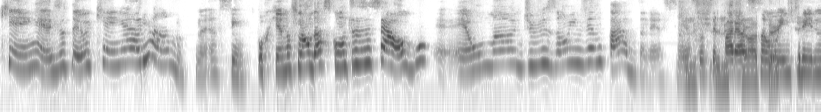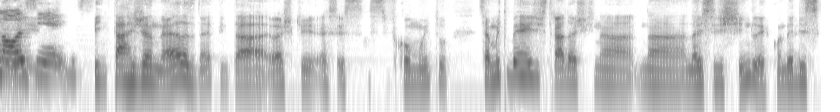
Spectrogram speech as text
quem é judeu e quem é ariano, né? Assim, porque no final das contas isso é algo é, é uma divisão inventada, né? Assim, eles, essa separação entre nós e eles. Pintar janelas, né? Pintar, eu acho que isso ficou muito isso é muito bem registrado, acho que na, na, na lista de Schindler, quando eles,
